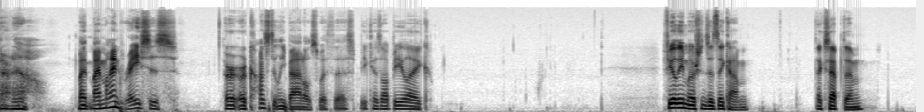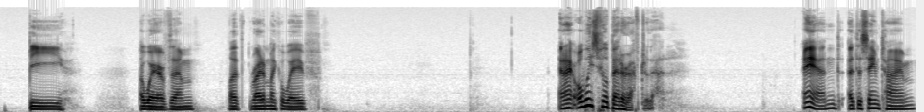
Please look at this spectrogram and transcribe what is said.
don't know my my mind races or, or constantly battles with this because I'll be like, feel the emotions as they come, accept them, be aware of them, let ride them like a wave. And I always feel better after that. And at the same time,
